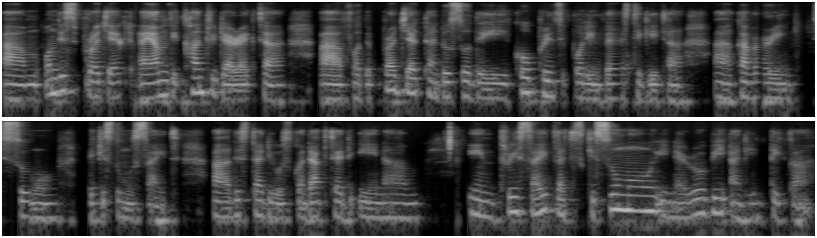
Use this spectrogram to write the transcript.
Um, on this project, I am the country director uh, for the project and also the co-principal investigator uh, covering Kisumu, the Kisumu site. Uh, this study was conducted in um, in three sites, that's Kisumu, in Nairobi, and in Thika,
